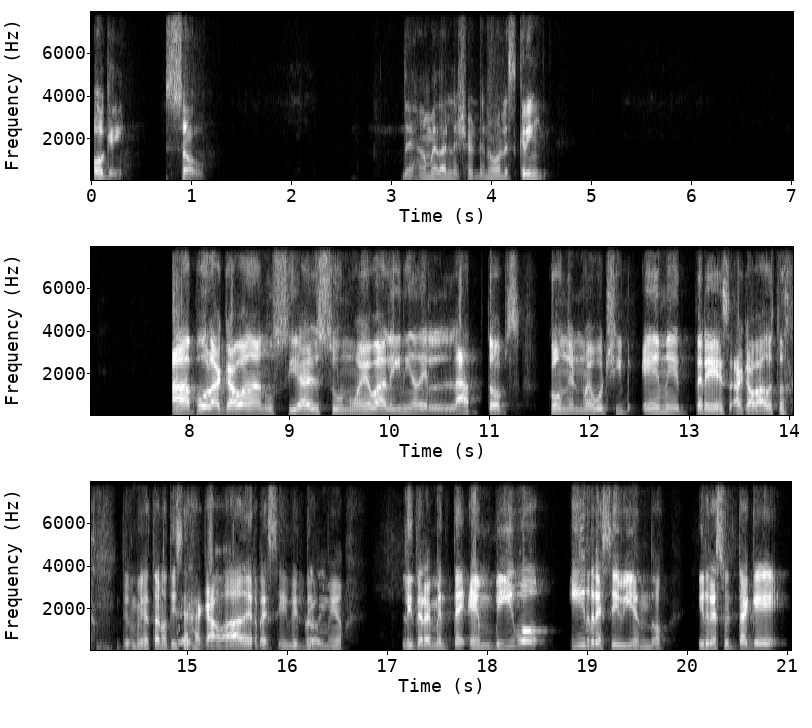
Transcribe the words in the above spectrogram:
Ok, so. Déjame darle share de nuevo al screen. Apple acaba de anunciar su nueva línea de laptops con el nuevo chip M3. Acabado esto, Dios mío, esta noticia es acabada de recibir, Dios mío. Literalmente en vivo y recibiendo. Y resulta que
